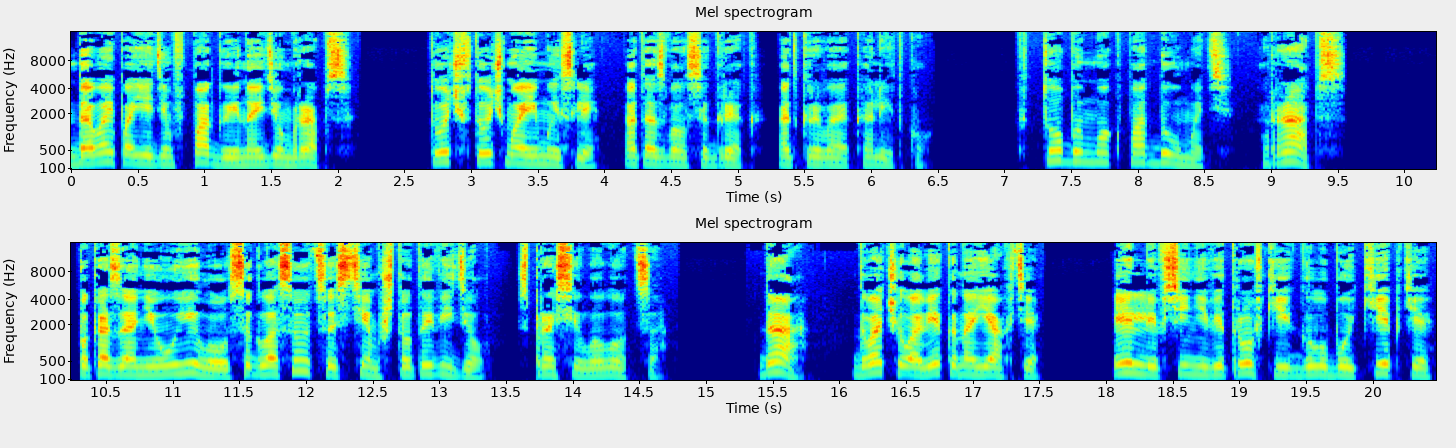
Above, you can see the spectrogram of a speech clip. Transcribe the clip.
«Давай поедем в Пага и найдем Рапс». «Точь в точь мои мысли», — отозвался Грег, открывая калитку. «Кто бы мог подумать?» Рапс. Показания Уиллоу согласуются с тем, что ты видел? Спросила Лотца. Да, два человека на яхте. Элли в синей ветровке и голубой кепке,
